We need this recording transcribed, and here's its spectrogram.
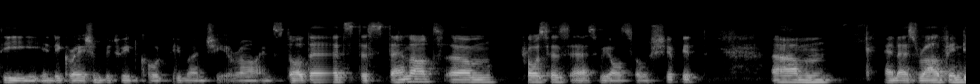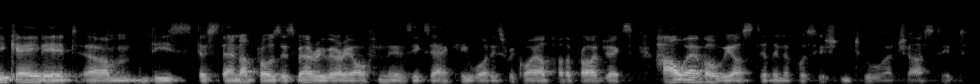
the integration between CodeBeamer and Jira installed. That's the standard um, process as we also ship it. Um, and as Ralph indicated, um, these the standard process very, very often is exactly what is required for the projects. However, we are still in a position to adjust it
